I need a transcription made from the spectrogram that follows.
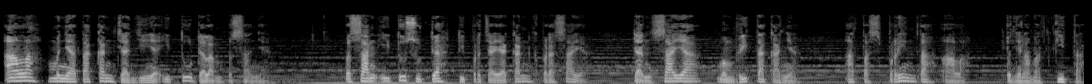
Allah menyatakan janjinya itu dalam pesannya. Pesan itu sudah dipercayakan kepada saya, dan saya memberitakannya atas perintah Allah, penyelamat kita.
